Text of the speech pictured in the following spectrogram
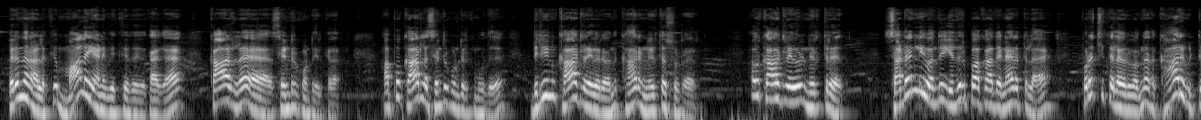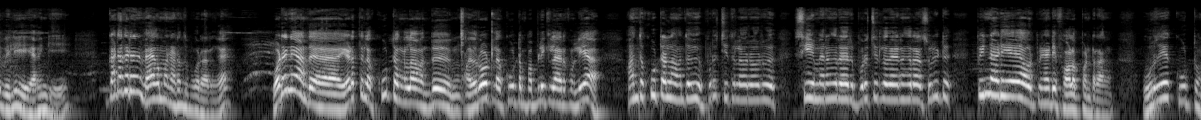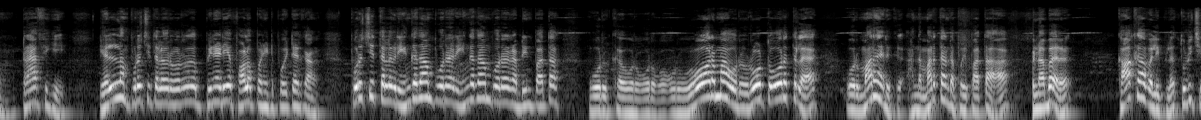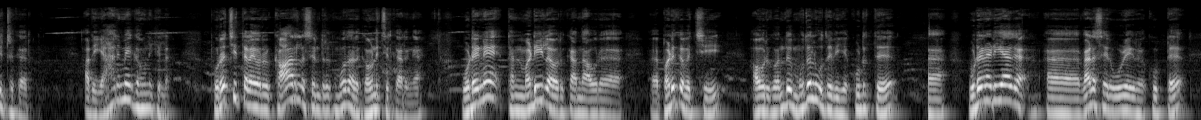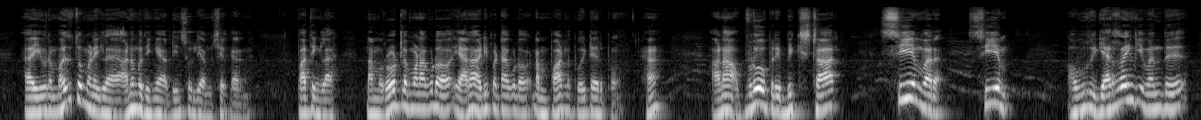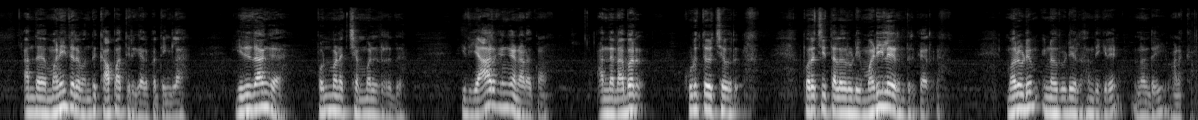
பிறந்த நாளுக்கு மாலை அணிவிக்கிறதுக்காக காரில் சென்று கொண்டிருக்கிறார். அப்போது காரில் சென்று கொண்டிருக்கும்போது திடீர்னு கார் டிரைவரை வந்து காரை நிறுத்த சொல்கிறார் அவர் கார் டிரைவரும் நிறுத்துறாரு. சடன்லி வந்து எதிர்பார்க்காத நேரத்தில் புரட்சித் தலைவர் வந்து அந்த காரை விட்டு வெளியே இறங்கி கடகடன்னு வேகமாக நடந்து போகிறாருங்க உடனே அந்த இடத்துல கூட்டங்கள்லாம் வந்து அது ரோட்டில் கூட்டம் பப்ளிக்லாம் இருக்கும் இல்லையா? அந்த கூட்டம்லாம் வந்து புரட்சி தலைவர் ஒரு சிஎம் இறங்குறாரு புரட்சி தலைவர் இறங்குறாரு சொல்லிட்டு பின்னாடியே அவர் பின்னாடியே ஃபாலோ பண்ணுறாங்க ஒரே கூட்டம் டிராஃபிக்கு எல்லாம் புரட்சி தலைவர் வர்றது பின்னாடியே ஃபாலோ பண்ணிட்டு போயிட்டே இருக்காங்க. புரட்சித் தலைவர் எங்கே தான் போகிறாரு எங்கே தான் போகிறாரு அப்படின்னு பார்த்தா ஒரு க ஒரு ஒரு ஒரு ஓரமாக ஒரு ரோட்டு ஓரத்தில் ஒரு மரம் இருக்குது அந்த மரத்தாண்ட போய் பார்த்தா ஒரு நபர் காக்கா வலிப்பில் துடிச்சிட்டு இருக்காரு. அதை யாருமே கவனிக்கலை. புரட்சித் தலைவர் காரில் சென்றிருக்கும் போது அதை கவனிச்சிருக்காருங்க. உடனே தன் மடியில் அவருக்கு அந்த அவரை படுக்க வச்சு அவருக்கு வந்து முதல் உதவியை கொடுத்து உடனடியாக வேலை செய்கிற ஊழியர்களை கூப்பிட்டு இவரை மருத்துவமனையில் அனுமதிங்க அப்படின்னு சொல்லி அனுப்பிச்சிருக்காருங்க. பார்த்தீங்களா நம்ம ரோட்டில் போனால் கூட யாராவது அடிபட்டால் கூட நம்ம பாட்டில் போயிட்டே இருப்போம். ஆ? ஆனால் அவ்வளோ பெரிய பிக் ஸ்டார் சிஎம் வர சிஎம் அவர் இறங்கி வந்து அந்த மனிதரை வந்து காப்பாற்றிருக்காரு பார்த்தீங்களா இதுதாங்க பொன்மனச் செம்மல்ன்றது. இது யாருக்குங்க நடக்கும்? அந்த நபர் கொடுத்து வச்சவர் புரட்சித் தலைவருடைய மடியில் இருந்திருக்கார். மறுபடியும் இன்னொரு வீடியோவில் சந்திக்கிறேன். நன்றி வணக்கம்.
